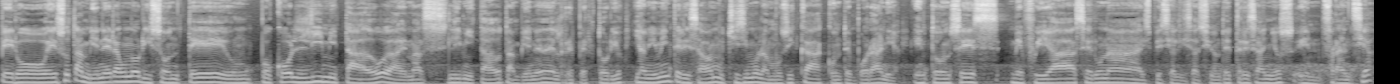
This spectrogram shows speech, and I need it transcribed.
pero eso también era un horizonte un poco limitado, además limitado también en el repertorio y a mí me interesaba muchísimo la música contemporánea. Entonces me fui a hacer una especialización de tres años en Francia,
